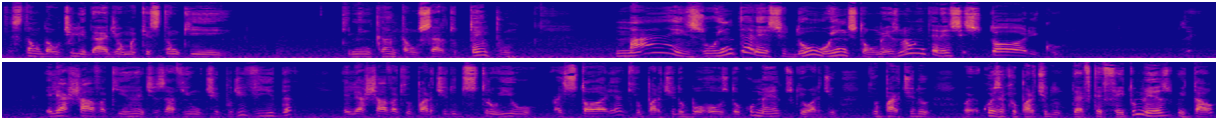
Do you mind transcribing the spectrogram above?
A questão da utilidade é uma questão que, que me encanta há um certo tempo, mas o interesse do Winston mesmo é um interesse histórico Ele achava que antes havia um tipo de vida, ele achava que o partido destruiu a história, que o partido borrou os documentos, que o, artigo, que o partido. coisa que o partido deve ter feito mesmo e tal.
